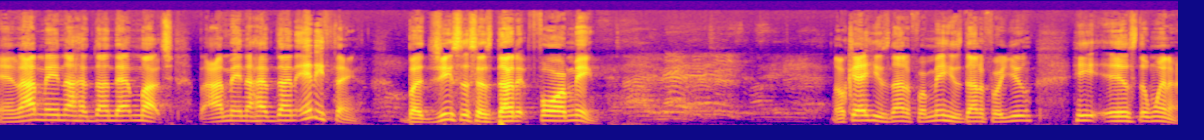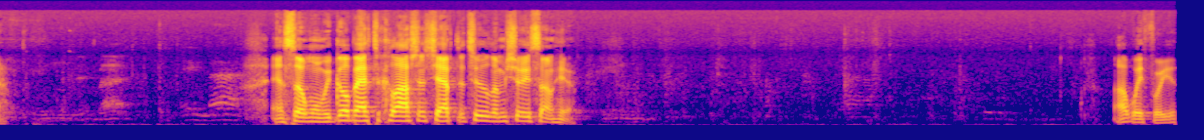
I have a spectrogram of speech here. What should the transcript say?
And I may not have done that much, I may not have done anything, but Jesus has done it for me. Okay, He's done it for me, He's done it for you. He is the winner. And so when we go back to Colossians chapter 2, let me show you something here. I'll wait for you.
